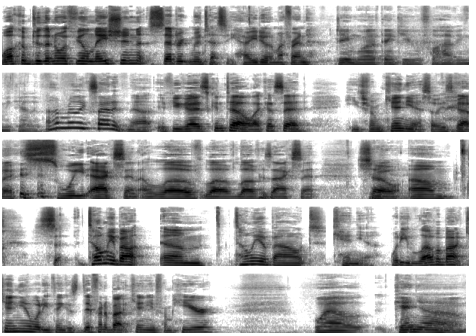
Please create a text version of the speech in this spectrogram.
Welcome to the Northfield Nation, Cedric Muteshi. How you doing, my friend? Doing well, thank you for having me, Caleb. I'm really excited. Now, if you guys can tell, like I said, he's from Kenya, so he's got a sweet accent. I love, love, love his accent. So, um, so tell me about um, tell me about Kenya. What do you love about Kenya? What do you think is different about Kenya from here? Well, Kenya,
